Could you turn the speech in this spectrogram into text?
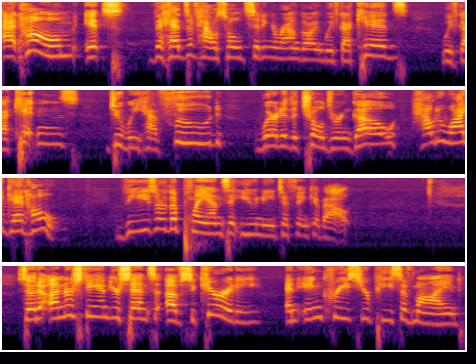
At home, it's the heads of households sitting around going, We've got kids, we've got kittens. Do we have food? Where do the children go? How do I get home? These are the plans that you need to think about. So, to understand your sense of security and increase your peace of mind,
